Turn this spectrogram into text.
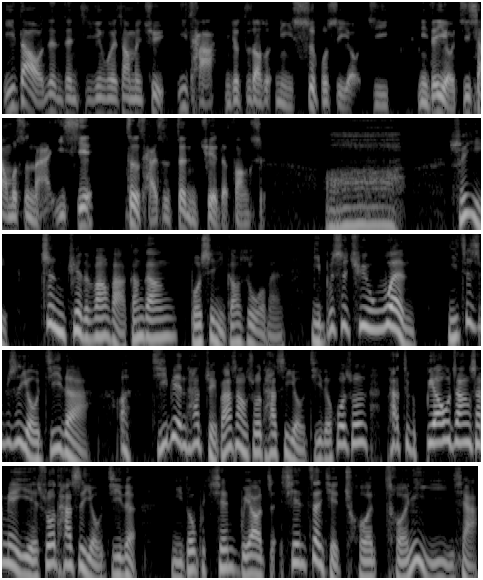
一到认证基金会上面去一查，你就知道说你是不是有机，你的有机项目是哪一些，这才是正确的方式。哦，所以正确的方法，刚刚博士你告诉我们，你不是去问你这是不是有机的啊？即便他嘴巴上说他是有机的，或者说他这个标章上面也说他是有机的，你都不先不要先暂且存存疑一下，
